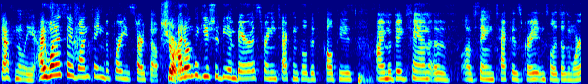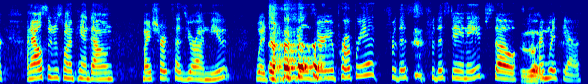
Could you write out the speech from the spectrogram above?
Definitely. I want to say one thing before you start, though. Sure. I don't think you should be embarrassed for any technical difficulties. I'm a big fan of, of saying tech is great until it doesn't work. And I also just want to pan down. My shirt says you're on mute which feels very appropriate for this for this day and age. So right. I'm with you.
